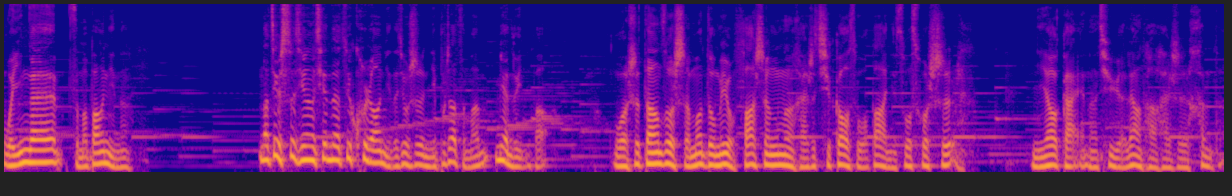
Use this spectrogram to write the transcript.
我应该怎么帮你呢？那这个事情现在最困扰你的就是你不知道怎么面对你爸。我是当做什么都没有发生呢，还是去告诉我爸你做错事了？你要改呢，去原谅他，还是恨他？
